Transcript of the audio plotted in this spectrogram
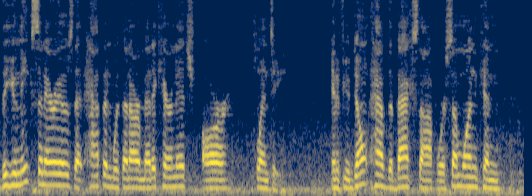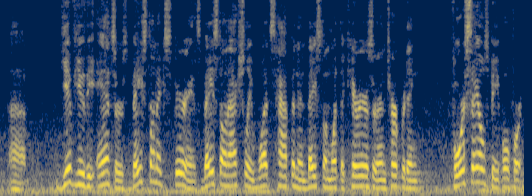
the unique scenarios that happen within our Medicare niche are plenty. And if you don't have the backstop where someone can uh, give you the answers based on experience, based on actually what's happened, and based on what the carriers are interpreting for salespeople for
